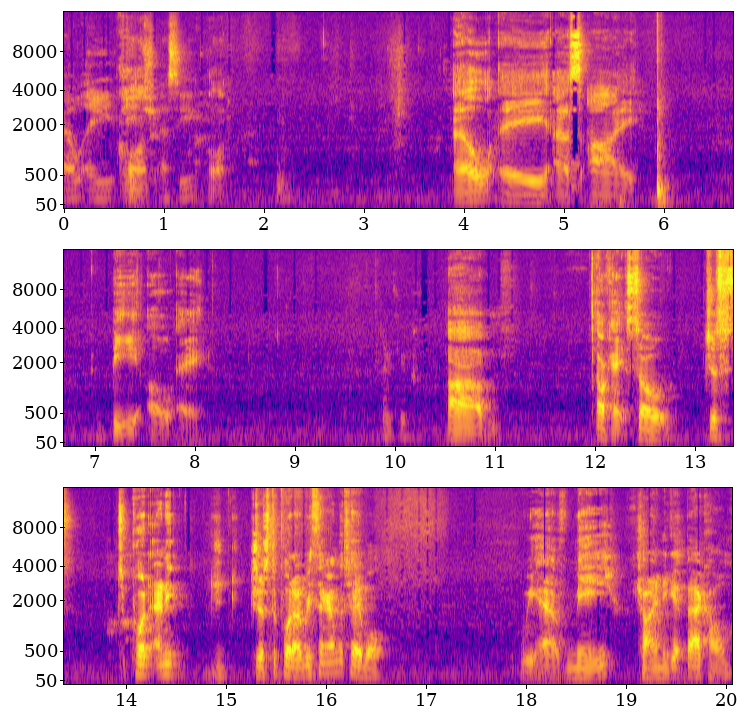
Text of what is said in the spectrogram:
L A hold H S E. Hold on. L A S I B O A. Thank you. Um, okay, so just to put any, just to put everything on the table, we have me trying to get back home.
